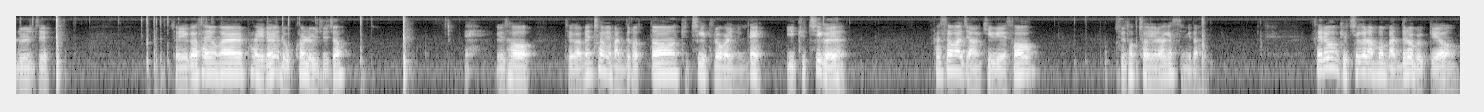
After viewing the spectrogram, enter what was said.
의 rules 저희가 사용할 파일은 local rules죠. 네, 그래서 제가 맨 처음에 만들었던 규칙이 들어가 있는데 이 규칙을 활성하지 않기 위해서 주석 처리를 하겠습니다. 새로운 규칙을 한번 만들어 볼게요.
